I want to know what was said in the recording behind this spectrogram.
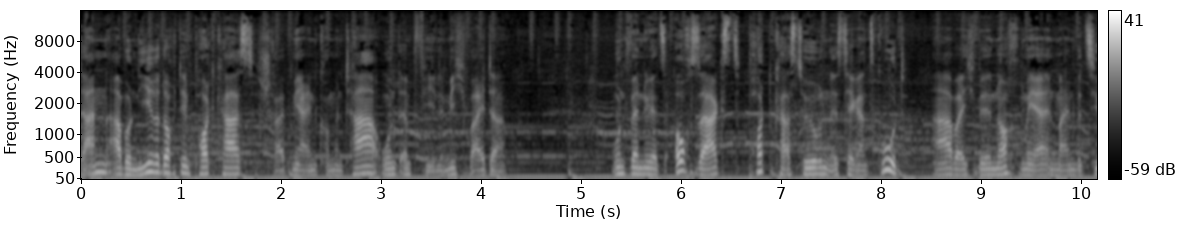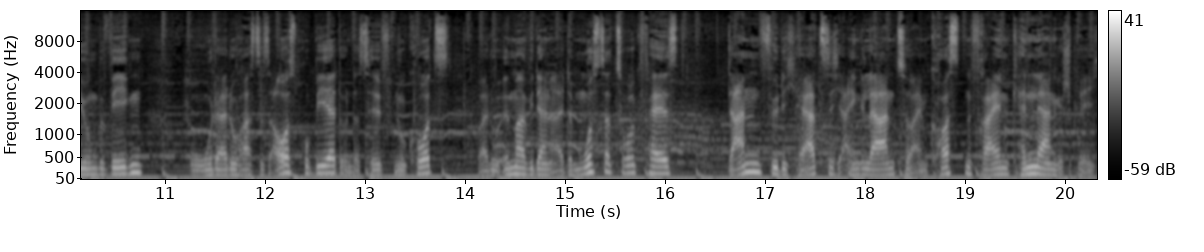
dann abonniere doch den Podcast, schreib mir einen Kommentar und empfehle mich weiter. Und wenn du jetzt auch sagst, Podcast hören ist ja ganz gut, aber ich will noch mehr in meinen Beziehungen bewegen oder du hast es ausprobiert und das hilft nur kurz, weil du immer wieder in alte Muster zurückfällst, dann fühle dich herzlich eingeladen zu einem kostenfreien Kennenlerngespräch.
